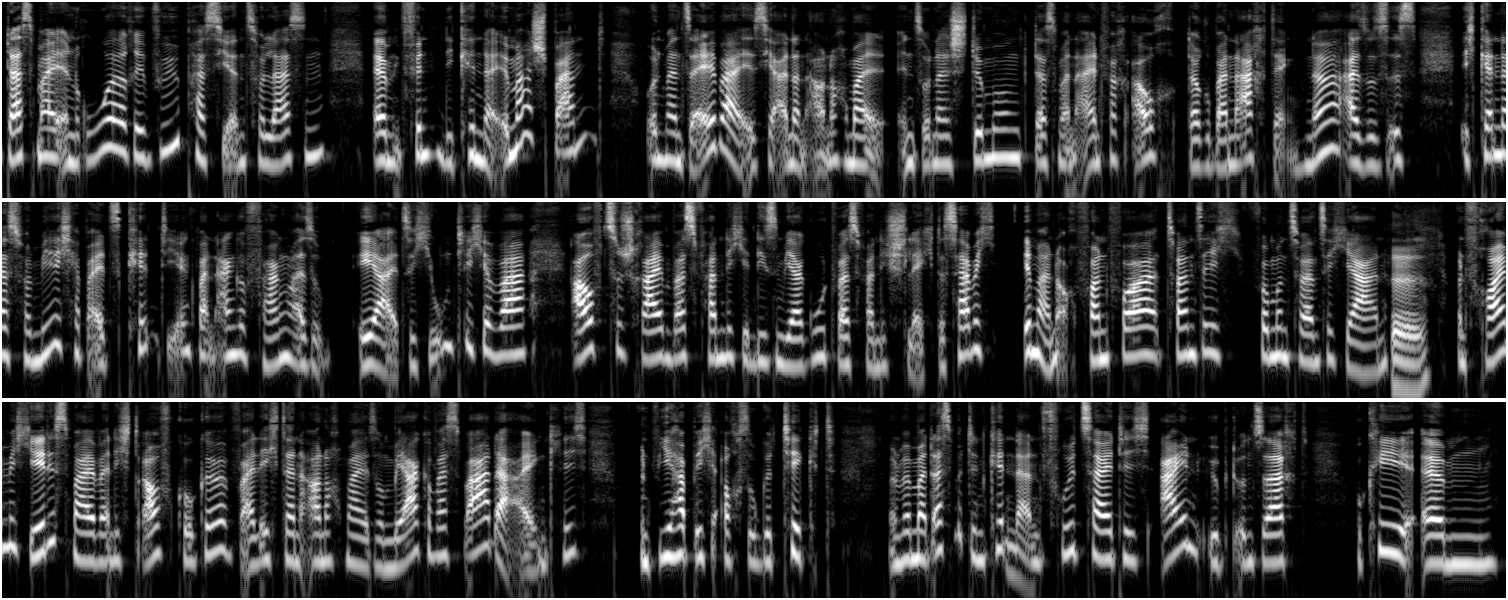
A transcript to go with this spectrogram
das mal in Ruhe Revue passieren zu lassen, ähm, finden die Kinder immer spannend und man selber ist ja dann auch noch mal in so einer Stimmung, dass man einfach auch darüber nachdenkt. Ne? Also es ist, ich kenne das von mir. Ich habe als Kind irgendwann angefangen, also eher als ich Jugendliche war, aufzuschreiben, was fand ich in diesem Jahr gut, was fand ich schlecht. Das habe ich immer noch von vor 20, 25 Jahren mhm. und freue mich jedes Mal, wenn ich drauf gucke, weil ich dann auch noch mal so merke, was war da eigentlich und wie habe ich auch so getickt. Und wenn man das mit den Kindern frühzeitig einübt und sagt, okay, ähm,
